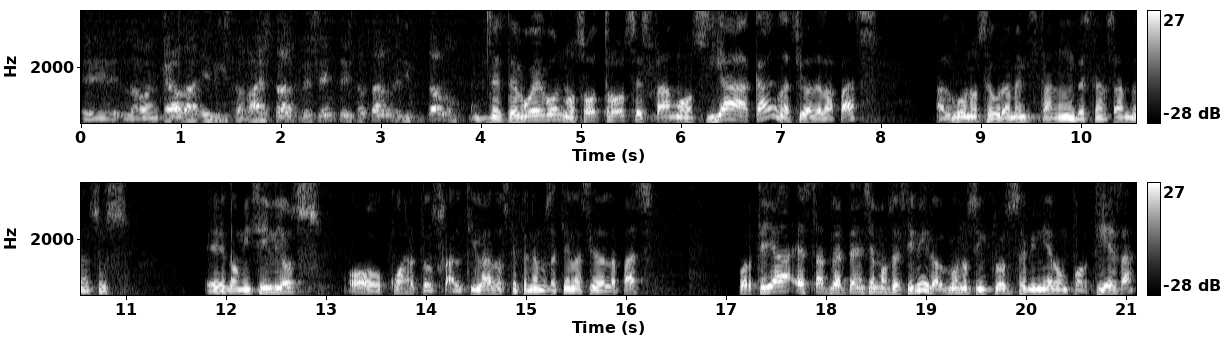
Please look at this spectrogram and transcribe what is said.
eh, la bancada evista va a estar presente esta tarde, diputado. Desde luego, nosotros estamos ya acá en la ciudad de La Paz. Algunos seguramente están descansando en sus eh, domicilios o cuartos alquilados que tenemos aquí en la ciudad de La Paz, porque ya esta advertencia hemos recibido. Algunos incluso se vinieron por tierra.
